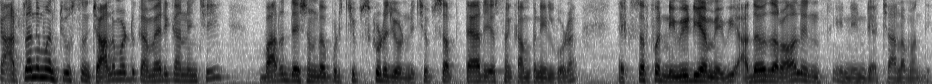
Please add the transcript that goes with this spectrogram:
కా అట్లనే మనం చూస్తున్నాం. చాలా మటుకు అమెరికా నుంచి భారతదేశంలో ఇప్పుడు చిప్స్ కూడా చూడండి. చిప్స్ తయారు చేస్తున్న కంపెనీలు కూడా except for Nvidia maybe others are all in in India చాలామంది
